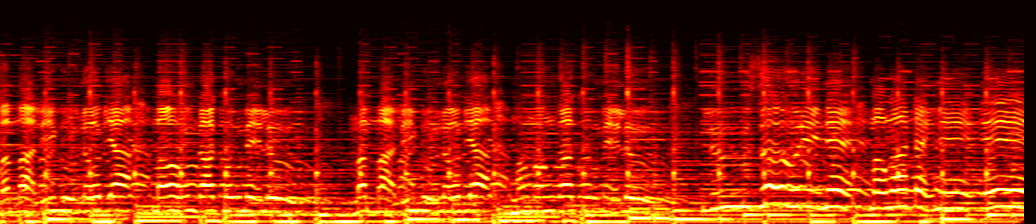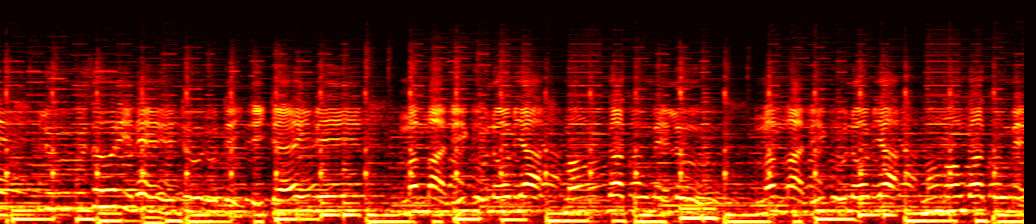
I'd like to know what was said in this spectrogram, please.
မမလေးကူနိုးပြမောင်ကခုမေလူမမလေးကူနိုးပြမောင်မောင်ကခုမေလူလူစိုးရီနဲ့မောင်ကတိုင်နေလူစိုးရီနဲ့တူတူတိတ်တိတ်တိုင်ပဲမမလေးကူနိုးပြမောင်ကခုမေလူမမလေးကူနိုးပြမောင်မောင်ကခုမေ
